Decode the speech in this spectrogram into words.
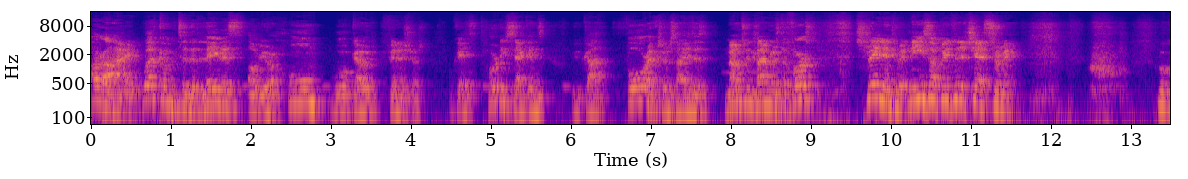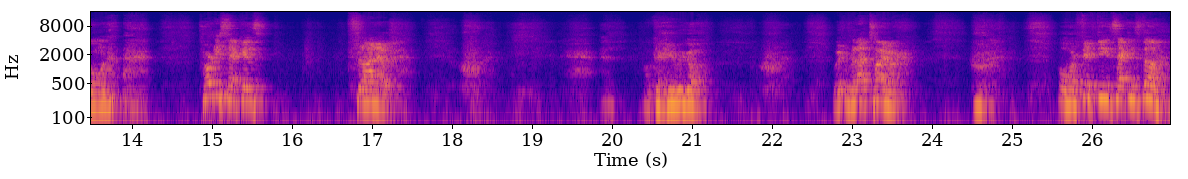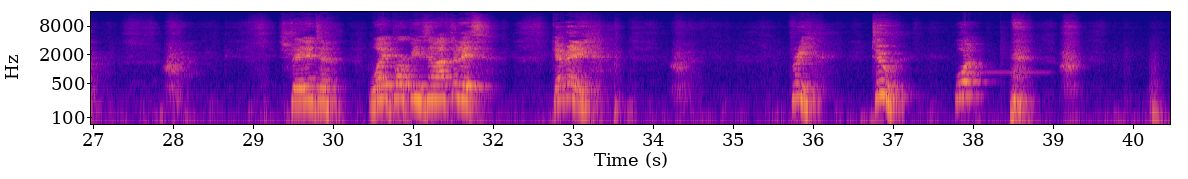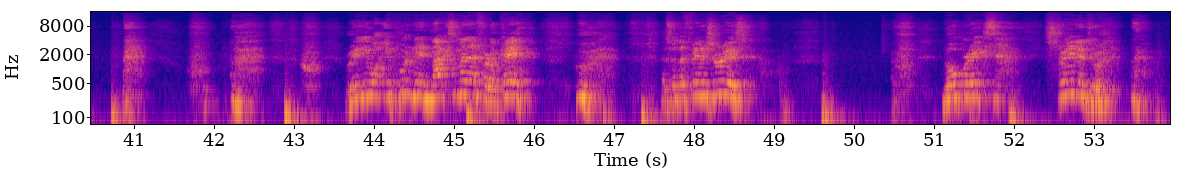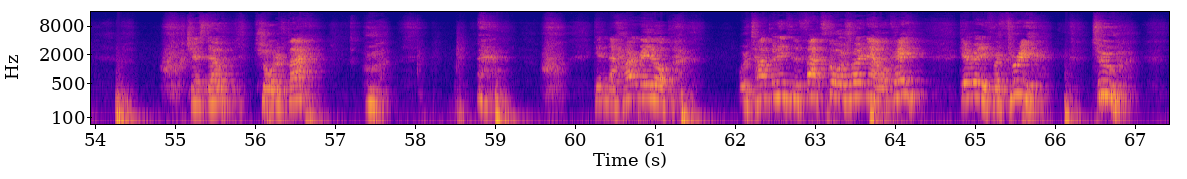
Alright, welcome to the latest of your home workout finishers. Okay, it's 30 seconds. We've got four exercises. Mountain climbers the first. Straight into it. Knees up into the chest for me. We're going 30 seconds. Flat out. Okay, here we go. Waiting for that timer. Over 15 seconds done. Straight into wide burpees now after this. Get ready. Three, two, one. Really what you're putting in maximum effort, okay? That's what the finisher is. No breaks, straight into it. Chest out, shoulders back. Getting the heart rate up. We're tapping into the fat stores right now, okay? Get ready for three, two,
